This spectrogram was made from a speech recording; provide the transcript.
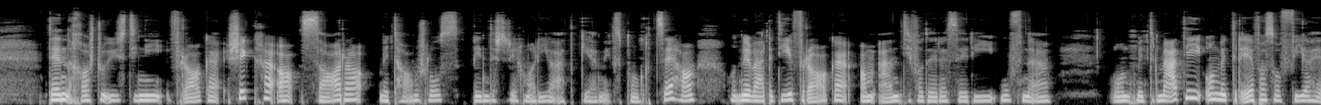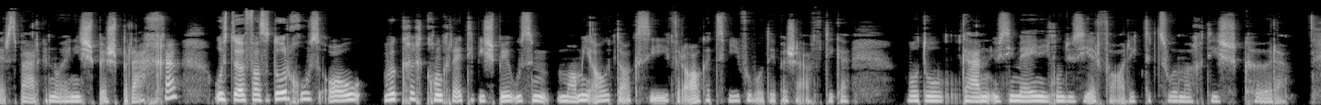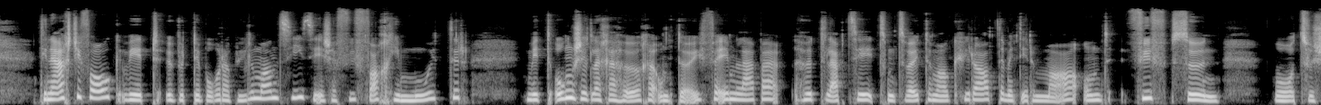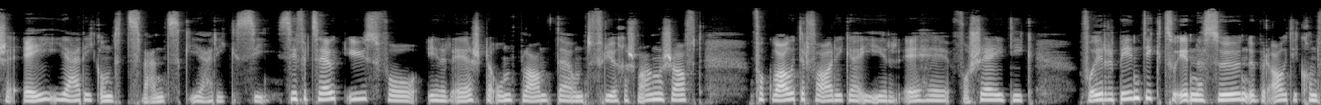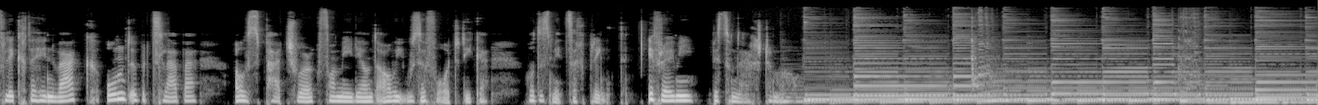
dann kannst du uns deine Fragen schicken an sarah mit hamschluss-maria.gmx.ch und wir werden diese Fragen am Ende dieser Serie aufnehmen und mit der Medi und mit der Eva Sophia Hersberger noch einmal besprechen. Es dürfen also durchaus auch wirklich konkrete Beispiele aus dem Mami-Alltag sein, Fragen, Zweifel, die dich beschäftigen, wo du gerne unsere Meinung und unsere Erfahrung dazu möchtest hören. Die nächste Folge wird über Deborah Bühlmann sein. Sie ist eine fünffache Mutter mit unterschiedlichen Höhen und Tiefen im Leben. Heute lebt sie zum zweiten Mal geheiratet mit ihrem Mann und fünf Söhnen, die zwischen einjährig und 20-jährig sind. Sie erzählt uns von ihrer ersten unplanten und frühen Schwangerschaft, von Gewalterfahrungen in ihrer Ehe, von Scheidung, von ihrer Bindung zu ihren Söhnen über all die Konflikte hinweg und über das Leben als Patchwork-Familie und alle Herausforderungen, die das mit sich bringt. Ich freue mich, bis zum nächsten Mal.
